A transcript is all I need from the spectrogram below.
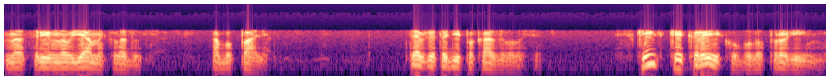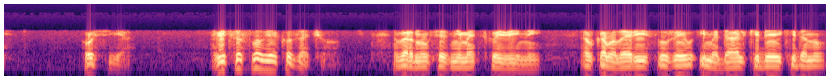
Нас рівно в ями кладуть або палять. Це вже тоді показувалося. Скільки крику було про рівність. Ось я. Від сослов'я козачого. Вернувся з німецької війни, в кавалерії служив і медальки деякі дано.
